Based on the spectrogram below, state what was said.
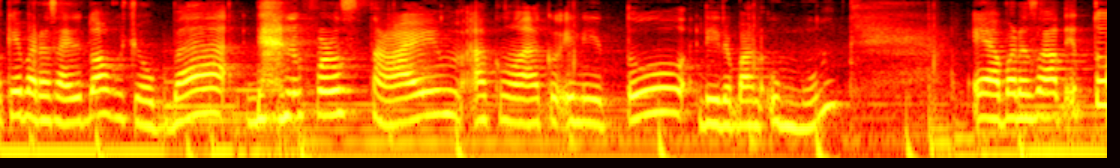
Oke pada saat itu aku coba dan first time aku ngelakuin itu di depan umum. Ya pada saat itu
